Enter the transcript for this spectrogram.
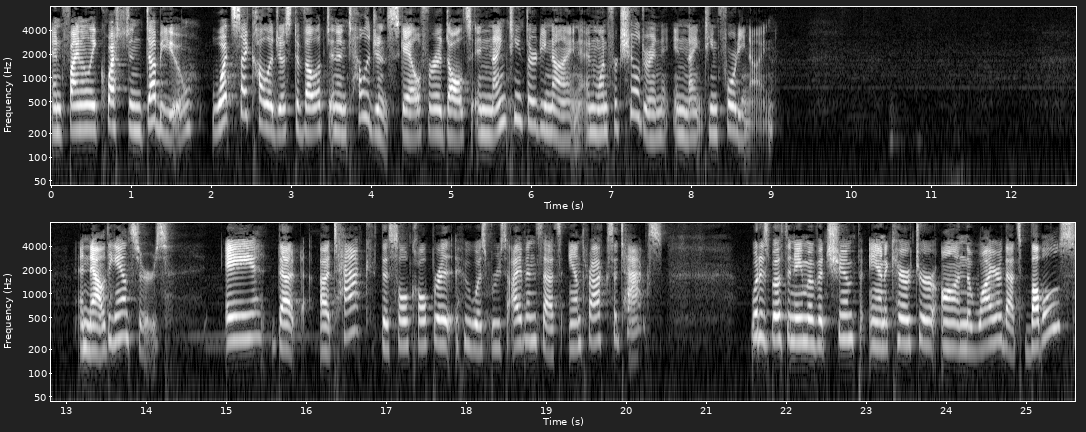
And finally, question W what psychologist developed an intelligence scale for adults in 1939 and one for children in 1949? And now the answers. A, that attack, the sole culprit who was Bruce Ivins, that's anthrax attacks. What is both the name of a chimp and a character on The Wire? That's Bubbles.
